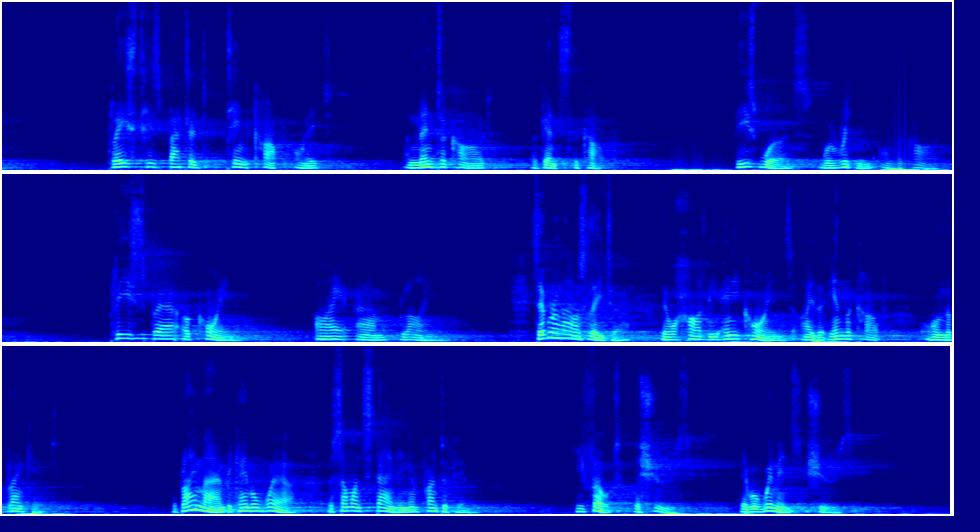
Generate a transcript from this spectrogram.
placed his battered tin cup on it, and leant a card against the cup. These words were written on the card Please spare a coin. I am blind. Several hours later, there were hardly any coins either in the cup or on the blanket. The blind man became aware of someone standing in front of him. He felt the shoes, They were women's shoes.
